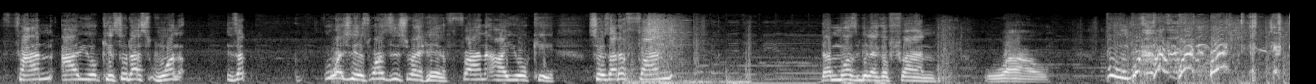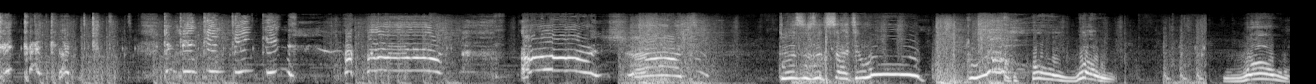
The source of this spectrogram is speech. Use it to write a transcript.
Fan, are you okay? So that's one. Is that. Watch this. What's this right here? Fan, are you okay? So is that a fan? That must be like a fan. Wow. Boom! This is exciting! Woo! Whoa! Whoa! Whoa!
